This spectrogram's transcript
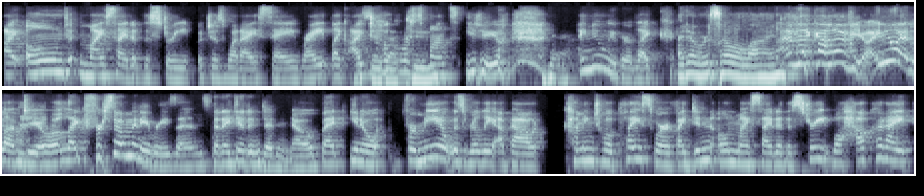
I owned my side of the street, which is what I say, right? Like I, I took response. You do. Yeah. I knew we were like. I know we're so aligned. I'm like, I love you. I knew I loved you, like for so many reasons that I did and didn't know. But you know, for me, it was really about coming to a place where if I didn't own my side of the street, well, how could I,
